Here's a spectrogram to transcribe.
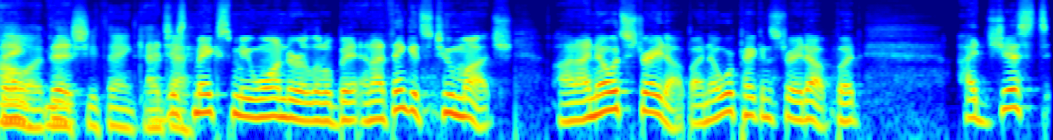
think Oh, it that makes you think. It just makes me wonder a little bit, and I think it's too much. And I know it's straight up. I know we're picking straight up, but I just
